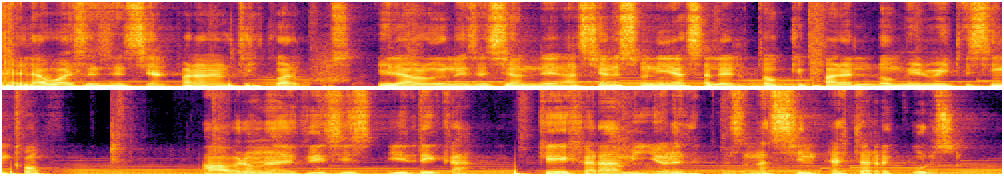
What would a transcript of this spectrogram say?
El agua es esencial para nuestros cuerpos, y la Organización de Naciones Unidas alertó que para el 2025 habrá una crisis hídrica que dejará a millones de personas sin este recurso.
